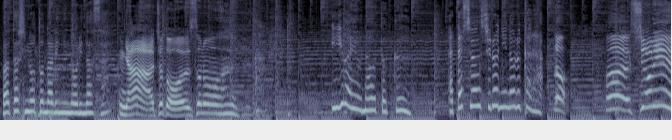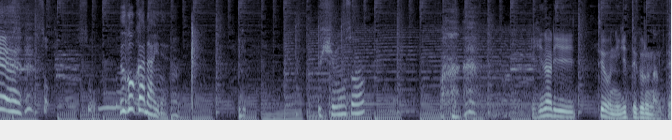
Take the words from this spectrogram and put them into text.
私の隣に乗りなさい。いやちょっとそのいいわよ直人くん私は後ろに乗るから。ああしおりそそんな。動かないで。ひもさん？いきなり手を握ってくるなんて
